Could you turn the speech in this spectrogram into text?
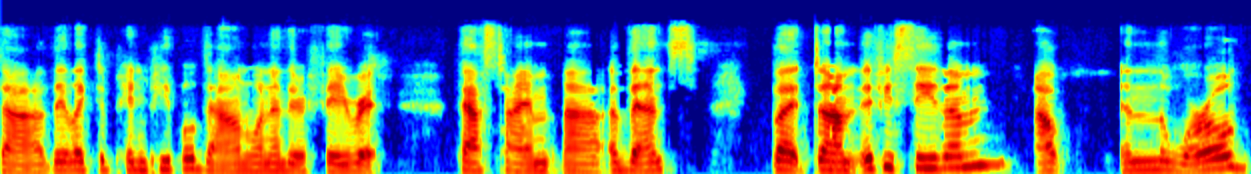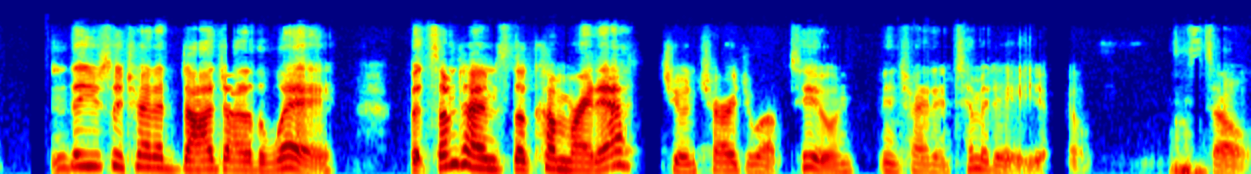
uh, they like to pin people down. One of their favorite pastime uh, events. But um, if you see them out in the world, they usually try to dodge out of the way but sometimes they'll come right at you and charge you up too and, and try to intimidate you. So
